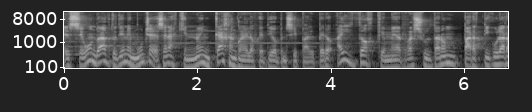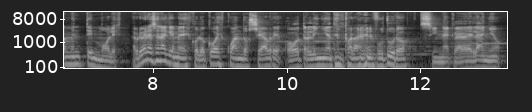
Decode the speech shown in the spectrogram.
El segundo acto tiene muchas escenas que no encajan con el objetivo principal, pero hay dos que me resultaron particularmente molestas. La primera escena que me descolocó es cuando se abre otra línea temporal en el futuro, sin aclarar el año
